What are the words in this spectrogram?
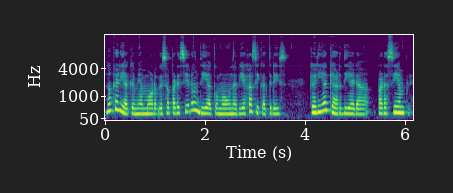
No quería que mi amor desapareciera un día como una vieja cicatriz. Quería que ardiera para siempre.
